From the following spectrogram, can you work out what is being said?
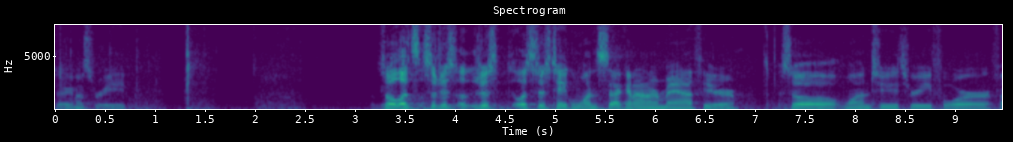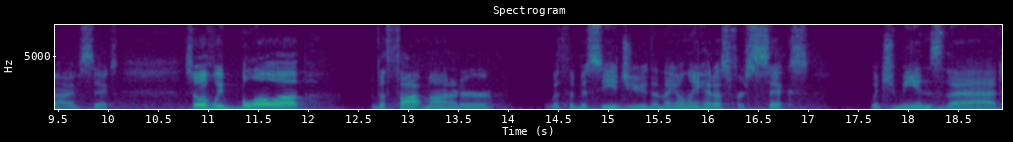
They're attacking us for eight. So let's so just just let's just take one second on our math here. So one, two, three, four, five, six. So if we blow up the thought monitor with the Boseiju, then they only hit us for six, which means that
